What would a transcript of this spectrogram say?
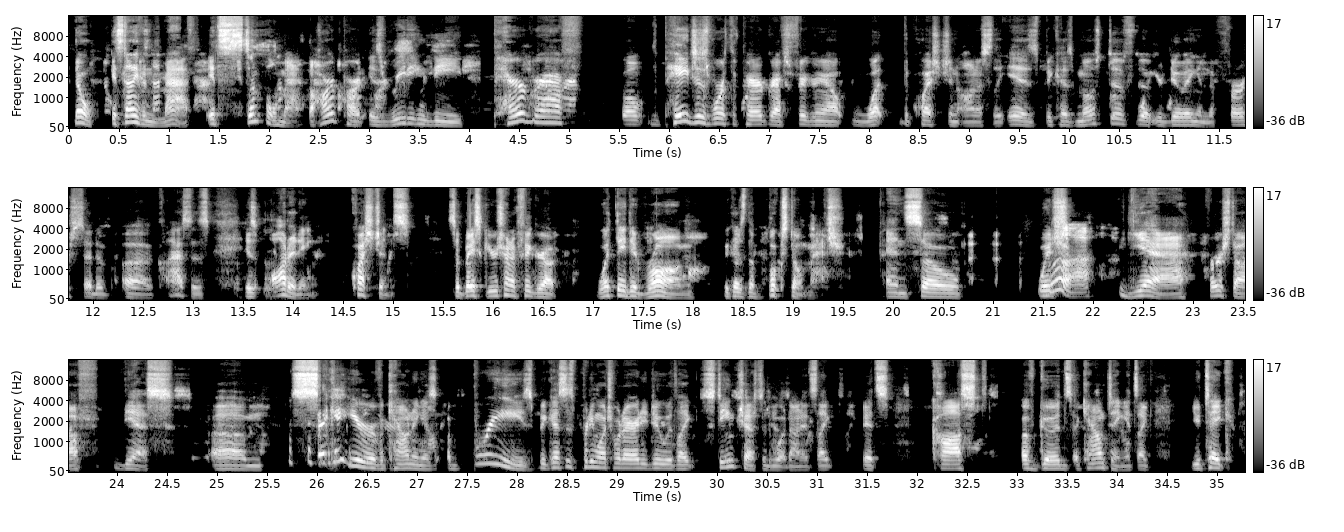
no, it's not even math. It's simple math. The hard part is reading the paragraph. Well, the pages worth of paragraphs, figuring out what the question honestly is, because most of what you're doing in the first set of uh, classes is auditing questions. So basically, you're trying to figure out what they did wrong because the books don't match, and so, which Ugh. yeah, first off, yes. Um, second year of accounting is a breeze because it's pretty much what I already do with like steam chest and whatnot. It's like it's cost of goods accounting. It's like you take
